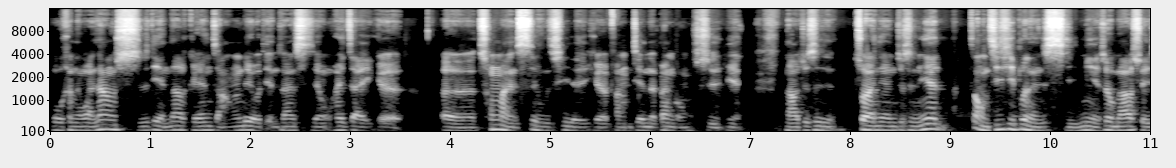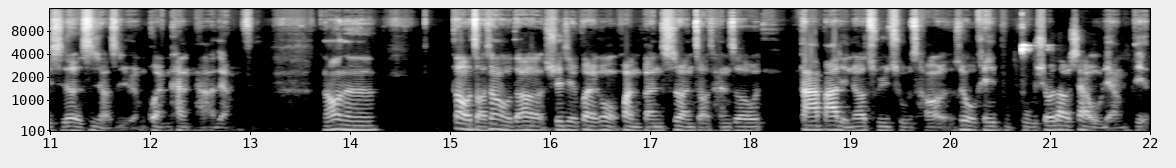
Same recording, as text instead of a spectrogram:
我可能晚上十点到隔天早上六点这段时间，我会在一个呃充满伺服器的一个房间的办公室里面，然后就是坐在那边，就是因为这种机器不能熄灭，所以我们要随时二十四小时有人观看它这样子。然后呢，到早上我到学姐过来跟我换班，吃完早餐之后，大家八点就要出去出操了，所以我可以补补休到下午两点。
